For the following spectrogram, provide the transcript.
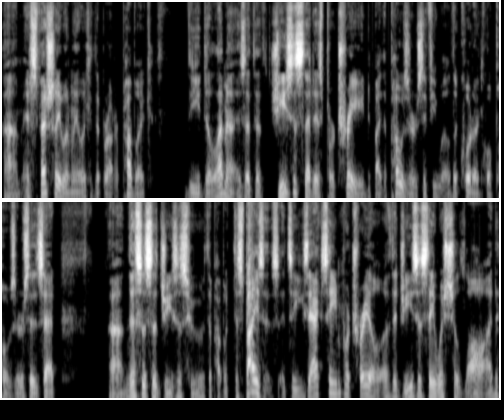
um, especially when we look at the broader public, the dilemma is that the Jesus that is portrayed by the posers, if you will, the quote unquote posers, is that uh, this is a Jesus who the public despises. It's the exact same portrayal of the Jesus they wish to laud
